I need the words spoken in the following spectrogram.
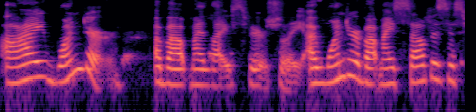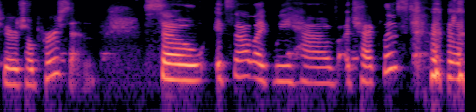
I wonder about my life spiritually. I wonder about myself as a spiritual person. So it's not like we have a checklist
